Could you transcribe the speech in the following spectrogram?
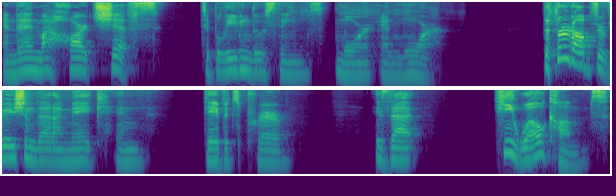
And then my heart shifts to believing those things more and more. The third observation that I make in David's prayer is that he welcomes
